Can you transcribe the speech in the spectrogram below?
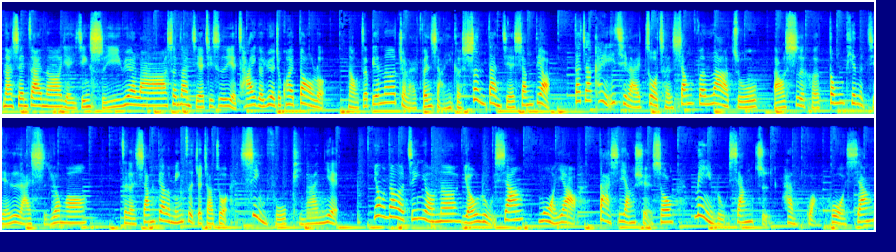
那现在呢，也已经十一月啦，圣诞节其实也差一个月就快到了。那我这边呢，就来分享一个圣诞节香调，大家可以一起来做成香氛蜡烛。然后适合冬天的节日来使用哦。这个香调的名字就叫做幸福平安夜。用到的精油呢，有乳香、没药、大西洋雪松、秘鲁香脂和广藿香。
